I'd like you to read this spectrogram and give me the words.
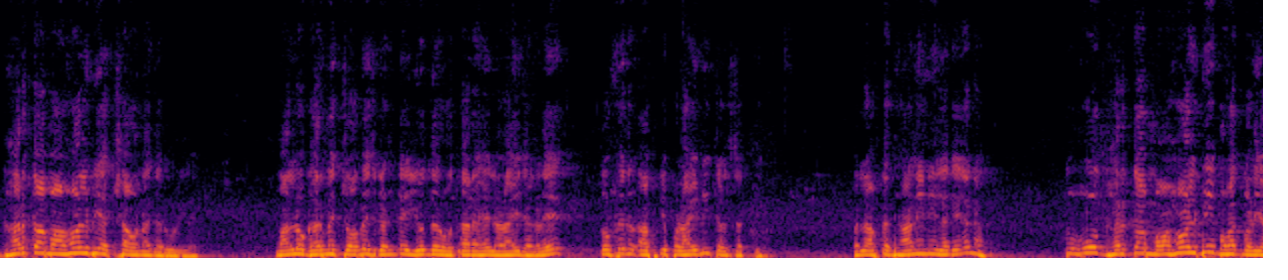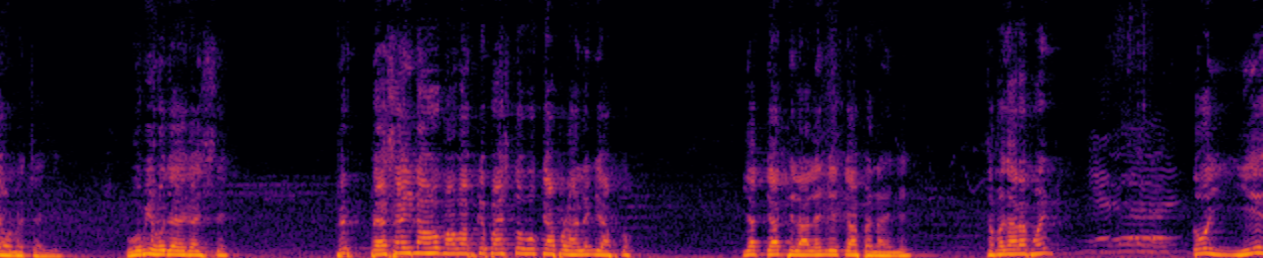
घर का माहौल भी अच्छा होना ज़रूरी है। मान लो घर में 24 घंटे युद्ध होता रहे, लड़ाई झगड़े तो फिर आपकी पढ़ाई नहीं चल सकती। मतलब आपका ध्यान ही नहीं लगेगा ना। तो वो घर का माहौल भी बहुत बढ़िया होना चाहिए। वो भी हो जाएगा इससे। फिर पैसा ही ना हो माँ बाप के पास तो वो क्या पढ़ा लेंगे आपको? या क्या खिला लेंगे, क्या पहनाएँगे? समझ आ रहा पॉइंट तो ये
